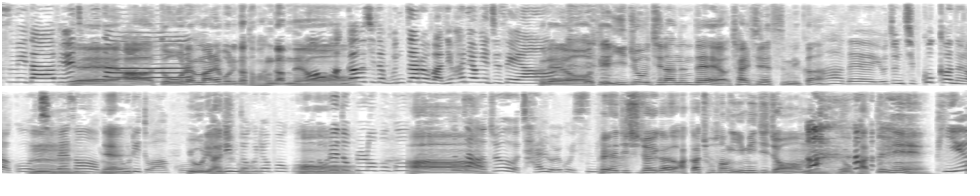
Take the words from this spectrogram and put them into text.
반갑습니다. 배지입니다. 예, 아또 오랜만에 보니까 더 반갑네요. 어, 반가우시죠? 문자로 많이 환영해 주세요. 그래요. 어떻게 2주 지났는데 잘 지냈습니까? 아, 네. 요즘 집콕하느라고 음, 집에서 뭐 예. 요리도 하고 요리하시고. 그림도 그려보고 어. 노래도 불러보고 아. 혼자 아주 잘 놀고 있습니다. 배지 씨 저희가 아까 초성 이미지점 이거 봤더니 비읍,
